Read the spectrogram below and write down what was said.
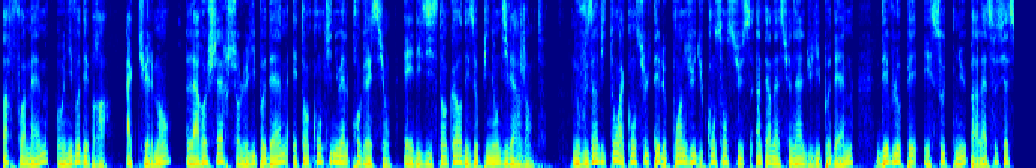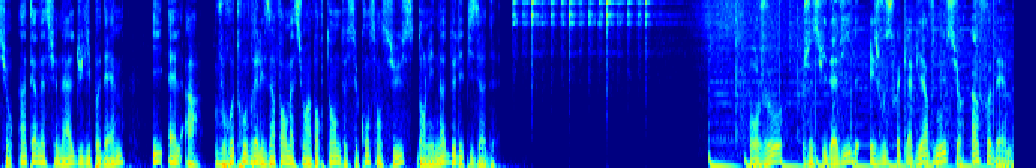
parfois même au niveau des bras. Actuellement, la recherche sur le lipodème est en continuelle progression et il existe encore des opinions divergentes. Nous vous invitons à consulter le point de vue du consensus international du lipodème, développé et soutenu par l'Association internationale du lipodème, Vous retrouverez les informations importantes de ce consensus dans les notes de l'épisode. Bonjour, je suis David et je vous souhaite la bienvenue sur Infodème,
